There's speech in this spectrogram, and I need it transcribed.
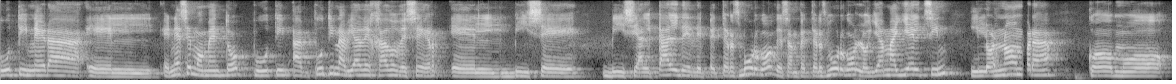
Putin era el. En ese momento, Putin, ah, Putin había dejado de ser el vice, vicealcalde de Petersburgo, de San Petersburgo, lo llama Yeltsin y lo nombra como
